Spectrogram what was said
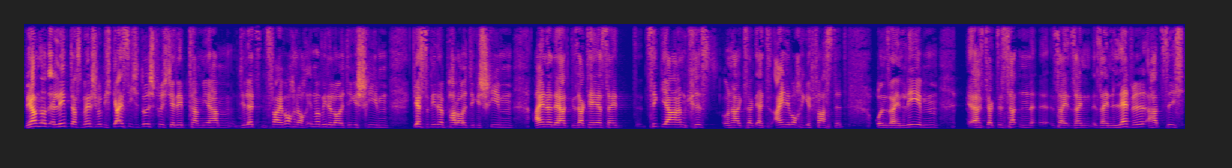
Wir haben dort erlebt, dass Menschen wirklich geistliche Durchbrüche erlebt haben. Wir haben die letzten zwei Wochen auch immer wieder Leute geschrieben. Gestern wieder ein paar Leute geschrieben. Einer, der hat gesagt, hey, er ist seit zig Jahren Christ und hat gesagt, er hat jetzt eine Woche gefastet und sein Leben, er hat gesagt, es hat ein, sein, sein, Level hat sich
